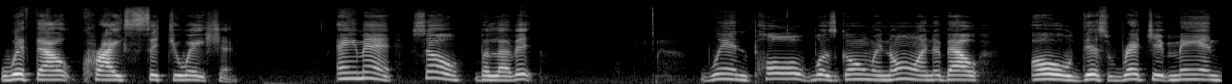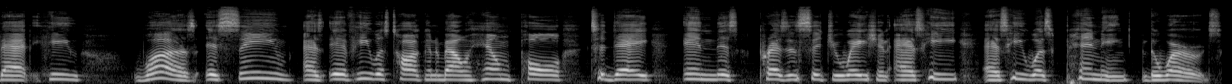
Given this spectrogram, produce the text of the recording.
without Christ situation. Amen. So, beloved, when Paul was going on about, oh, this wretched man that he was, it seemed as if he was talking about him, Paul, today in this present situation as he as he was penning the words.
